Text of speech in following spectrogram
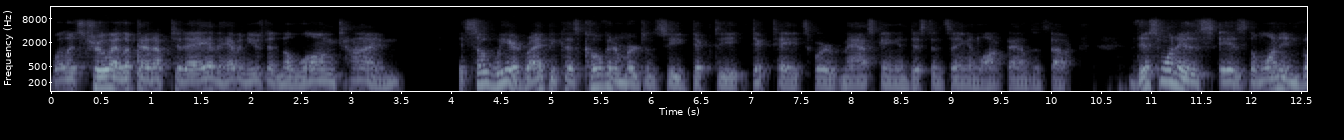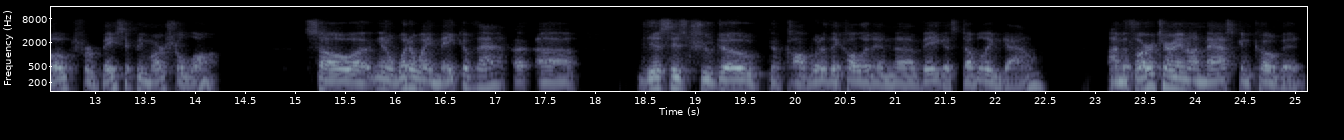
Well, it's true. I looked that up today, and they haven't used it in a long time. It's so weird, right? Because COVID emergency dictate, dictates where masking and distancing and lockdowns and stuff. This one is is the one invoked for basically martial law. So, uh, you know, what do I make of that? Uh, uh this is Trudeau, call, what do they call it in uh, Vegas? Doubling down. I'm authoritarian on mask and COVID.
